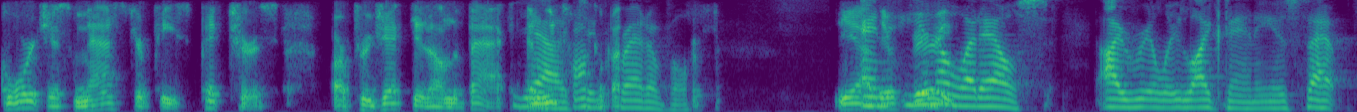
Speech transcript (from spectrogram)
gorgeous masterpiece pictures are projected on the back. Yeah, it's incredible. About, yeah, and very... you know what else I really like, Danny, is that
